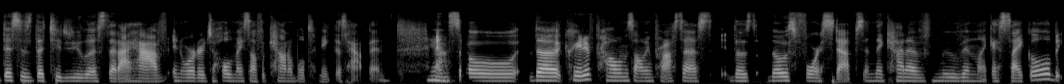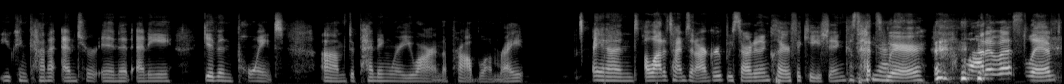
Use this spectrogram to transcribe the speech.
This is the to do list that I have in order to hold myself accountable to make this happen. Yeah. And so the creative problem solving process, those those four steps, and they kind of move in like a cycle, but you can kind of enter in at any given point, um, depending where you are in the problem, right? And a lot of times in our group, we started in clarification because that's yes. where a lot of us lived.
